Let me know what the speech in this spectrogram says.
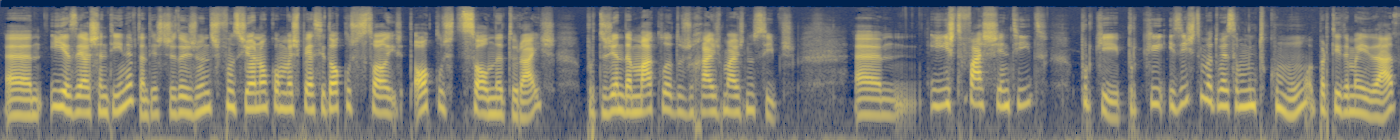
uh, e a zeaxantina, portanto estes dois juntos, funcionam como uma espécie de óculos de sol, óculos de sol naturais, protegendo a mácula dos raios mais nocivos. Um, e isto faz sentido, porquê? Porque existe uma doença muito comum a partir da meia-idade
